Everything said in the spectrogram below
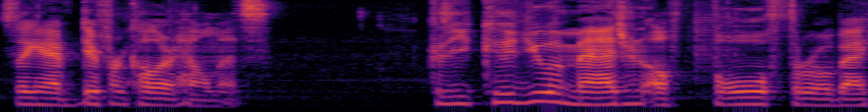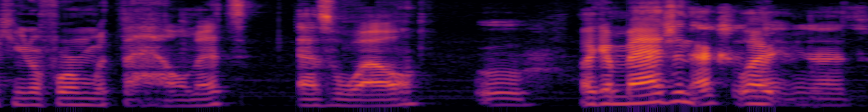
so they can have different colored helmets. Because you could you imagine a full throwback uniform with the helmet as well? Ooh, Like imagine actually, like might be nuts.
